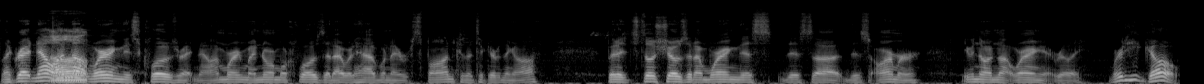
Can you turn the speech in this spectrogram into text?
Like right now, I'm not Oh. wearing these clothes right now. I'm wearing my normal clothes that I would have when I spawned because I took everything off. But it still shows that I'm wearing this this uh, this armor, even though I'm not wearing it really. Where did he go?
